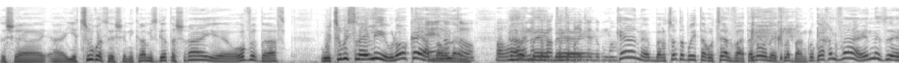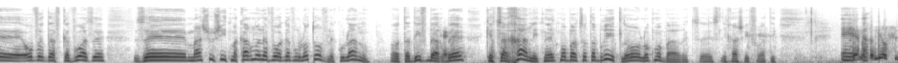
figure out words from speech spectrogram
זה שהיצור הזה שנקרא מסגרת אשראי אה, או אוברדרפט, הוא יצור ישראלי, הוא לא קיים אין בעולם. אותו, ברור, אה, אין אותו בארצות הברית לדוגמה. כן, בארצות הברית אתה רוצה הלוואה, אתה לא הולך לבנק, לוקח הלוואה, אין איזה אוברדרפט קבוע, זה, זה משהו שהתמכרנו אליו, ואגב הוא לא טוב לכולנו. או עדיף בהרבה כצרכן להתנהל כמו בארצות הברית, לא, לא כמו בארץ, אה, סליחה שהפרעתי. אה, כן, אז אני עושה...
